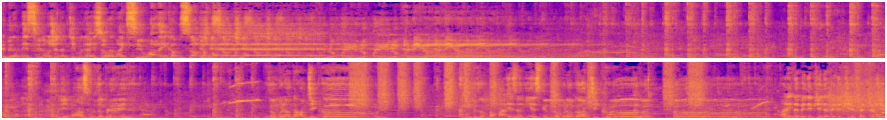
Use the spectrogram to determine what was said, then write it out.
Allez, mesdames, messieurs, on jette un petit coup d'œil sur l'attraction. Allez, comme ça, comme ça, comme ça. Loupé, loupé, loupé. Dites-moi, ça vous a plu? Vous en voulez encore un petit coup? On vous entend pas les amis, est-ce que vous en voulez encore un petit coup? Allez, tapez des pieds, tapez des pieds, faites le bruit,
